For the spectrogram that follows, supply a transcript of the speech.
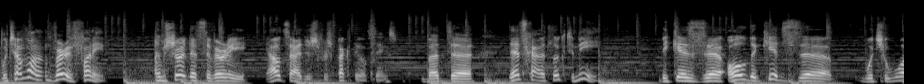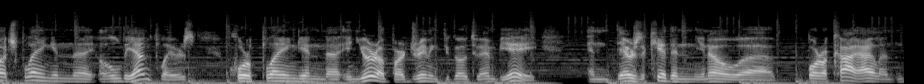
which I found very funny. I'm sure that's a very outsider's perspective of things, but uh, that's how it looked to me. Because uh, all the kids uh, which you watch playing in uh, all the young players who are playing in uh, in Europe are dreaming to go to NBA, and there's a kid in you know uh, Boracay Island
